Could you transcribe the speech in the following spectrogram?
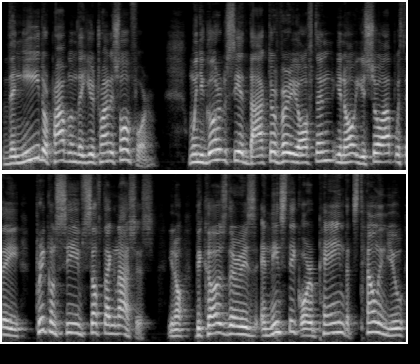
the need or problem that you're trying to solve for? When you go to see a doctor, very often, you know, you show up with a preconceived self-diagnosis, you know, because there is an instinct or a pain that's telling you,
